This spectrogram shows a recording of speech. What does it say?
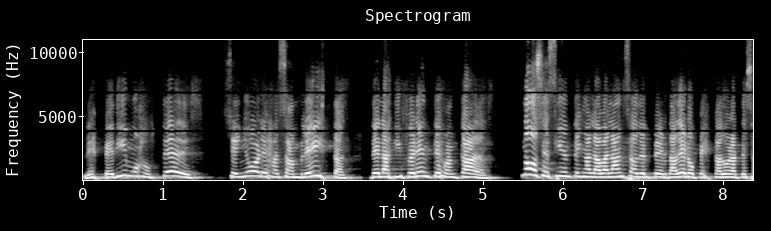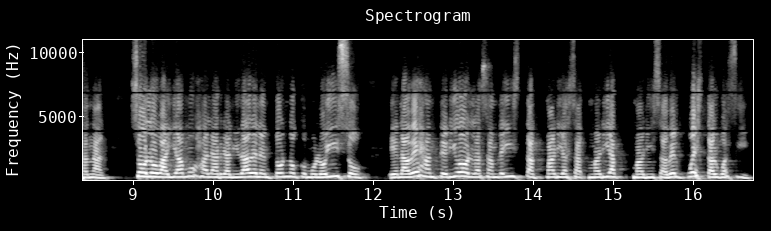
Les pedimos a ustedes, señores asambleístas de las diferentes bancadas, no se sienten a la balanza del verdadero pescador artesanal. Solo vayamos a la realidad del entorno como lo hizo en la vez anterior la asambleísta María, María, Cuesta, algo así.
